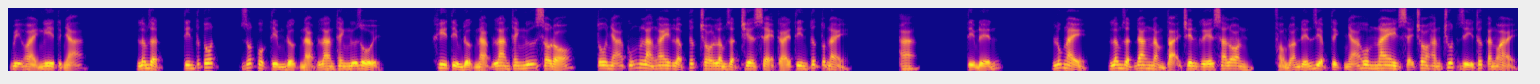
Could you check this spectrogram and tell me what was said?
bị hoài nghi từ nhã. Lâm giật, tin tức tốt, rốt cuộc tìm được nạp lan thanh ngữ rồi. Khi tìm được nạp lan thanh ngữ sau đó, tô nhã cũng là ngay lập tức cho lâm giật chia sẻ cái tin tức tốt này. A, tìm đến. Lúc này lâm giật đang nằm tại trên ghế salon, phỏng đoán đến diệp tịch nhã hôm nay sẽ cho hắn chút gì thức ăn ngoài.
